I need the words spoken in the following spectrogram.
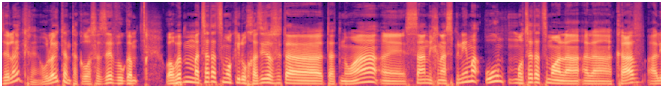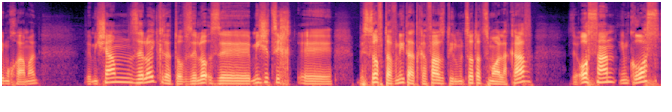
זה לא יקרה, הוא לא ייתן את הקרוס הזה, והוא גם, הוא הרבה פעמים מצא את עצמו, כאילו חזיזה עושה את התנועה, אה, סאן נכנס פנימה, הוא מוצא את עצמו על, ה, על הקו, עלי מוחמד, ומשם זה לא יקרה טוב, זה לא, זה מי שצריך אה, בסוף תבנית ההתקפה הזאת למצוא את עצמו על הקו, זה או סאן עם קרוס,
